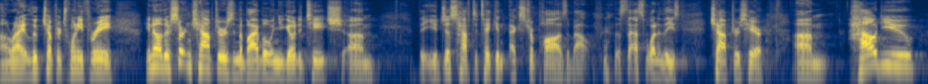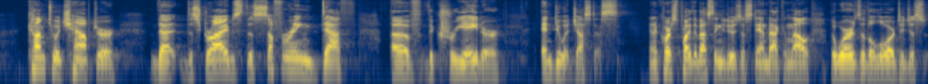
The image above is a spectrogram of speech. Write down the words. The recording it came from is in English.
All right, Luke chapter 23. You know, there's certain chapters in the Bible when you go to teach um, that you just have to take an extra pause about. That's one of these chapters here. Um, how do you come to a chapter that describes the suffering death of the Creator and do it justice? And of course, probably the best thing to do is just stand back and allow the words of the Lord to just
